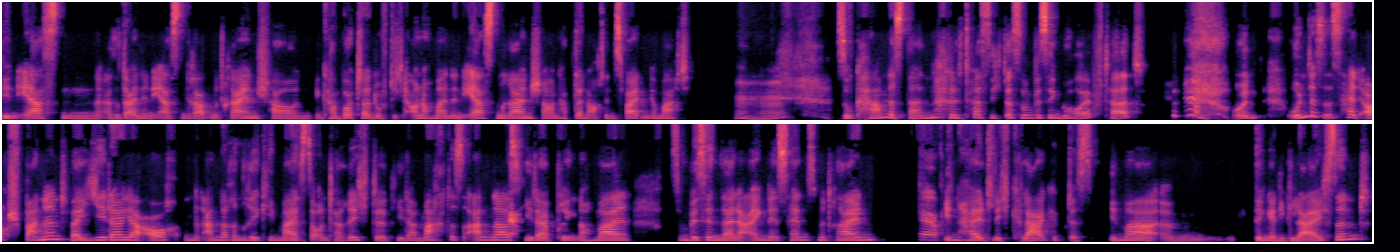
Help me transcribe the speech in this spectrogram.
den ersten, also da in den ersten Grad mit reinschauen. In Kambodscha durfte ich auch nochmal in den ersten reinschauen, habe dann auch den zweiten gemacht. Mhm. So kam es dann, dass sich das so ein bisschen gehäuft hat. Und, und es ist halt auch spannend, weil jeder ja auch einen anderen Reiki-Meister unterrichtet. Jeder macht es anders, ja. jeder bringt nochmal so ein bisschen seine eigene Essenz mit rein. Ja. Inhaltlich klar gibt es immer ähm, Dinge, die gleich sind.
